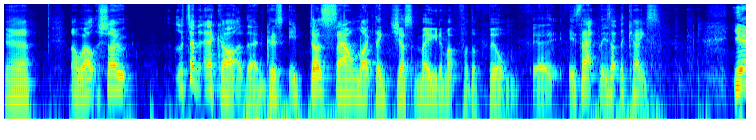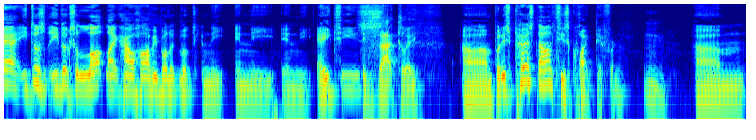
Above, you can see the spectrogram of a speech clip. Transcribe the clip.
Yeah. Oh well. So Lieutenant Eckhart then, because it does sound like they just made him up for the film. Uh, is that is that the case? Yeah, he does. He looks a lot like how Harvey Bullock looked in the in the in the eighties. Exactly. Um, but his personality is quite different. Um,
